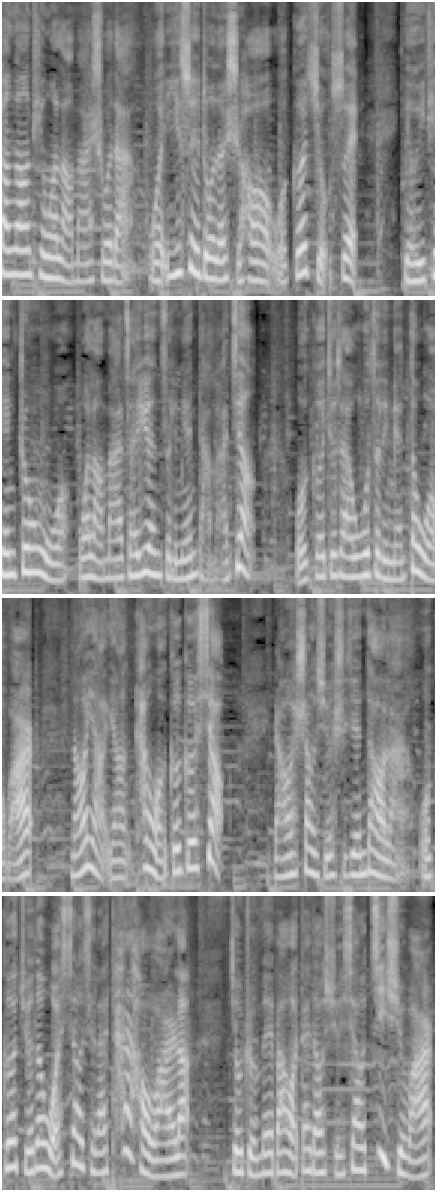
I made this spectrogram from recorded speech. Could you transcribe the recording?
刚刚听我老妈说的，我一岁多的时候，我哥九岁。有一天中午，我老妈在院子里面打麻将，我哥就在屋子里面逗我玩，挠痒痒看我哥哥笑。然后上学时间到了，我哥觉得我笑起来太好玩了，就准备把我带到学校继续玩，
